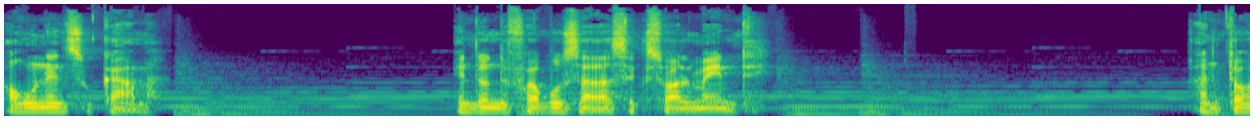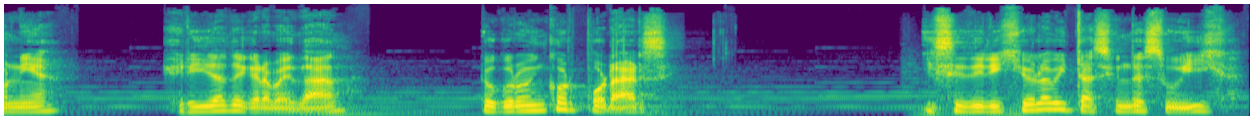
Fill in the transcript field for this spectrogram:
aún en su cama, en donde fue abusada sexualmente. Antonia, herida de gravedad, logró incorporarse y se dirigió a la habitación de su hija,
